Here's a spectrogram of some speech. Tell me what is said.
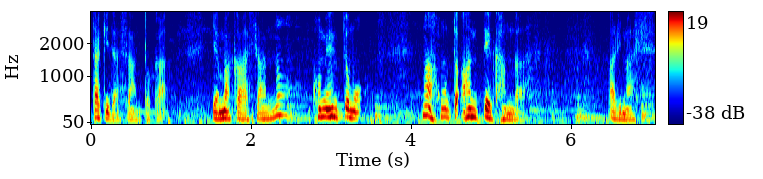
滝田さんとか山川さんのコメントもまあ本当安定感があります。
